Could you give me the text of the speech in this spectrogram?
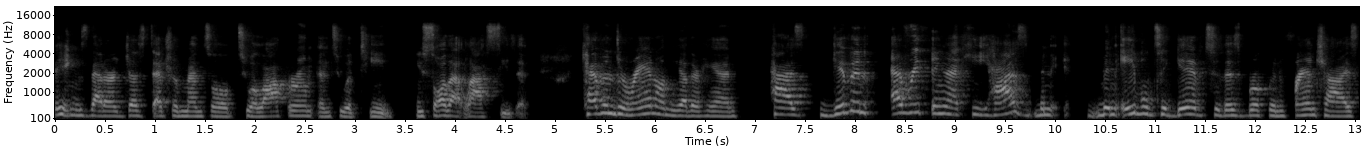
things that are just detrimental to a locker room and to a team. You saw that last season. Kevin Durant, on the other hand, has given everything that he has been been able to give to this Brooklyn franchise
